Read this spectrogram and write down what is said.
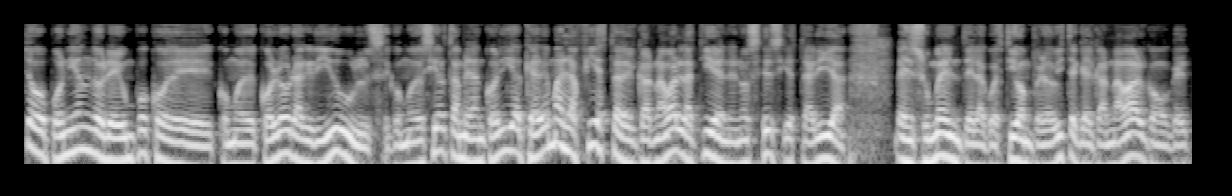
Poniéndole un poco de como de color agridulce, como de cierta melancolía, que además la fiesta del carnaval la tiene, no sé si estaría en su mente la cuestión, pero viste que el carnaval como que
